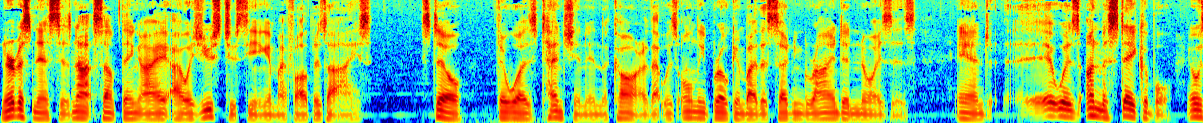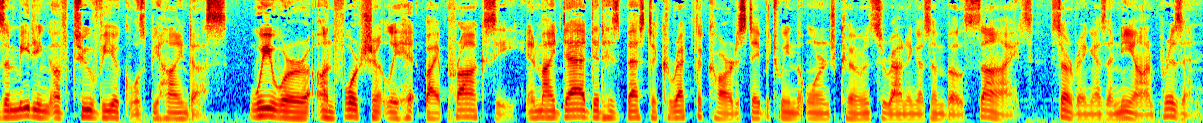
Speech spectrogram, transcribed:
Nervousness is not something I, I was used to seeing in my father's eyes. Still, there was tension in the car that was only broken by the sudden grind and noises, and it was unmistakable. It was a meeting of two vehicles behind us. We were unfortunately hit by proxy, and my dad did his best to correct the car to stay between the orange cones surrounding us on both sides, serving as a neon prison.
